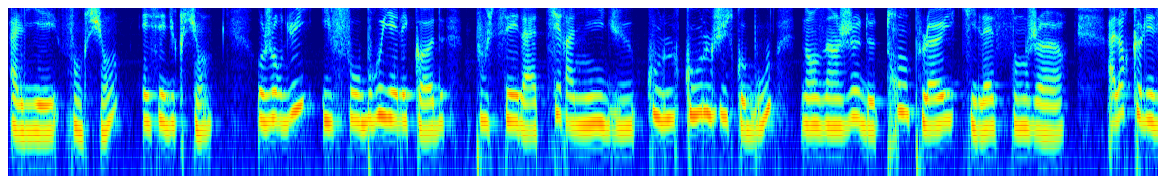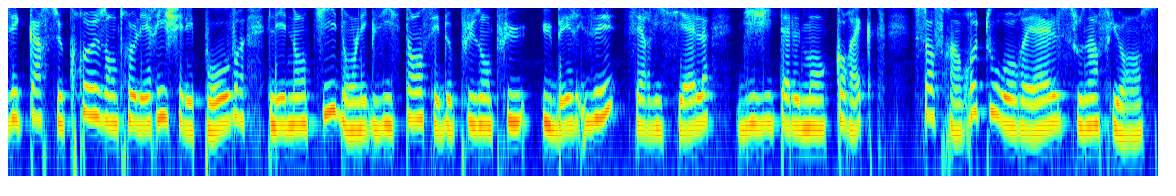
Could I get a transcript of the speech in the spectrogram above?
alliée fonction et séduction. Aujourd'hui, il faut brouiller les codes, pousser la tyrannie du cool-cool jusqu'au bout dans un jeu de trompe-l'œil qui laisse songeur. Alors que les écarts se creusent entre les riches et les pauvres, les nantis, dont l'existence est de plus en plus ubérisée, servicielle, digitalement correcte, s'offrent un retour au réel sous influence,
